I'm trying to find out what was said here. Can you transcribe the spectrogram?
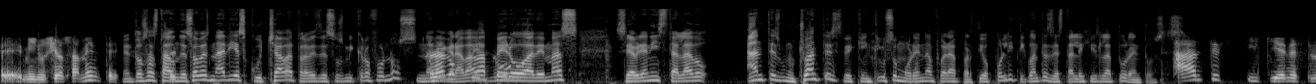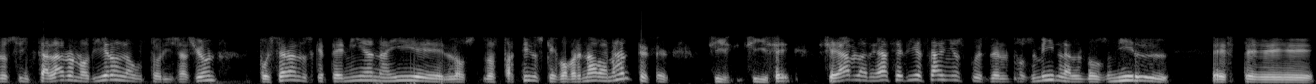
eh, minuciosamente. Entonces, hasta donde sabes, nadie escuchaba a través de esos micrófonos, nadie Claro grababa, no. pero además se habrían instalado antes, mucho antes de que incluso Morena fuera partido político, antes de esta legislatura, entonces. Antes y quienes los instalaron o dieron la autorización, pues eran los que tenían ahí eh, los los partidos que gobernaban antes. Eh, si si se se habla de hace 10 años, pues del 2000 al 2000 este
